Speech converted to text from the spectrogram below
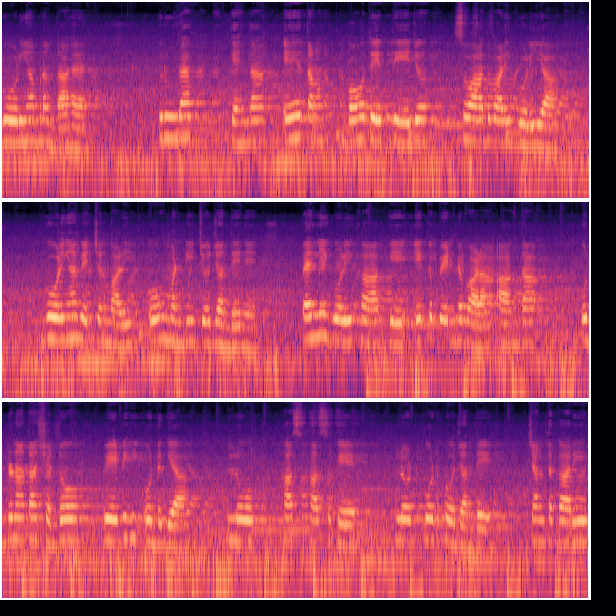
ਗੋਲੀਆਂ ਬਣਾਉਂਦਾ ਹੈ। ਰੂੜਾ ਕਹਿੰਦਾ, ਇਹ ਤਾਂ ਬਹੁਤ ਹੀ ਤੇਜ਼, ਸਵਾਦ ਵਾਲੀ ਗੋਲੀ ਆ। ਗੋਲੀਆਂ ਵੇਚਣ ਵਾਲੀ ਉਹ ਮੰਡੀ 'ਚੋਂ ਜਾਂਦੇ ਨੇ। ਪਹਿਲੀ ਗੋਲੀ ਖਾ ਕੇ ਇੱਕ ਪਿੰਡ ਵਾਲਾ ਆਖਦਾ ਉੱਡਣਾ ਤਾਂ ਛੱਡੋ, ਪੇਟ ਹੀ ਉੱਡ ਗਿਆ। ਲੋਕ ਹੱਸ ਹੱਸ ਕੇ ਲੁੱਟ-ਪੁੱਟ ਹੋ ਜਾਂਦੇ। ਚਮਤਕਾਰੀ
